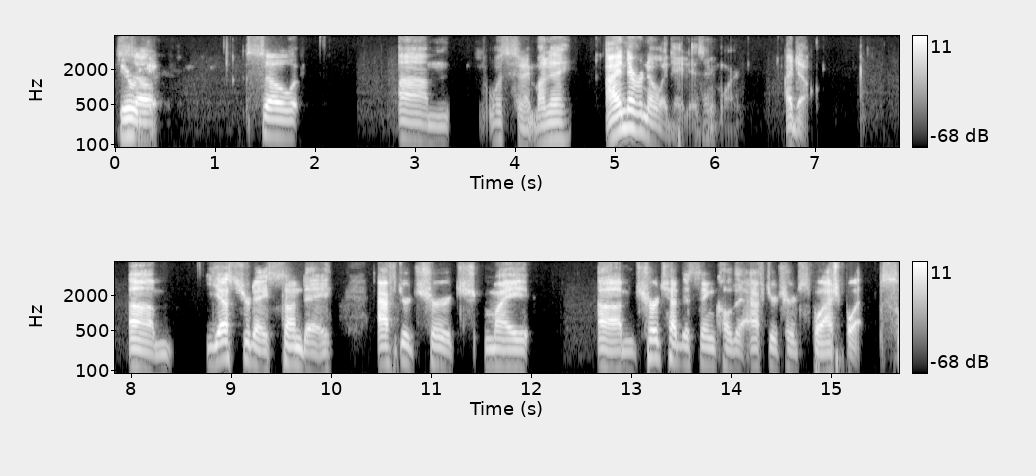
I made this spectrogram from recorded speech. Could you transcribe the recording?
Here we so, go. So um what's today? Monday? I never know what day it is anymore. I don't. Um yesterday, Sunday, after church, my um church had this thing called the after church splash bla- s-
